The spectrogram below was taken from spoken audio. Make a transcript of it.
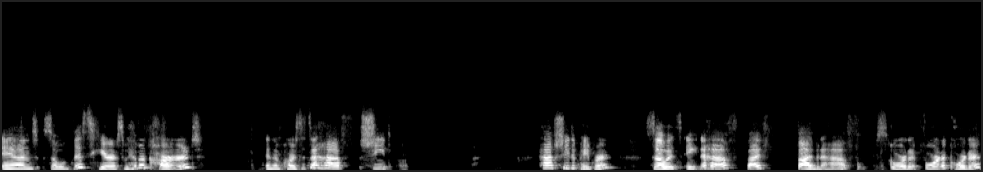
And so this here, so we have our card. And of course, it's a half sheet, half sheet of paper. So it's eight and a half by five and a half, scored at four and a quarter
